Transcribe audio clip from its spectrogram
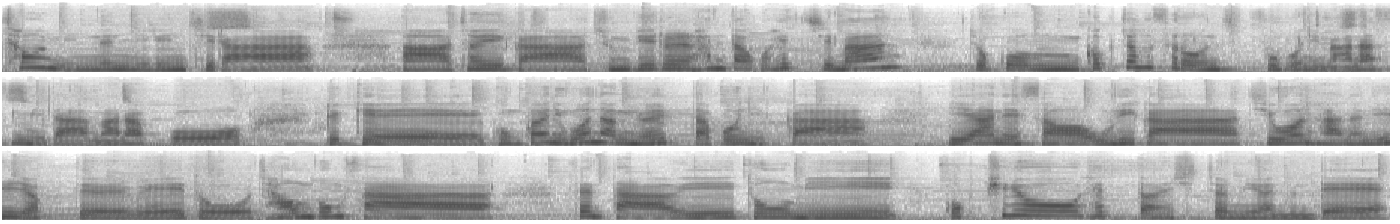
처음 있는 일인지라 아, 저희가 준비를 한다고 했지만 조금 걱정스러운 부분이 많았습니다. 많았고 이렇게 공간이 워낙 넓다 보니까 이 안에서 우리가 지원하는 인력들 외에도 자원봉사 센터의 도움이 꼭 필요했던 시점이었는데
